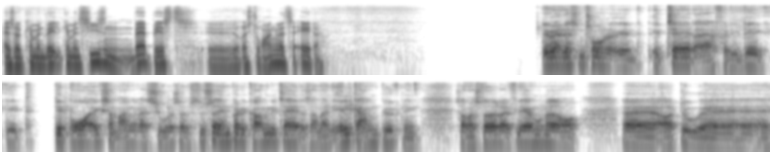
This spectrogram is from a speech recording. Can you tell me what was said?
Altså kan man, vel, kan man sige sådan, hvad er bedst, øh, restaurant eller teater? Det vil jeg næsten tro, et, et teater er, fordi det, et, det bruger ikke så mange ressourcer. Hvis du sidder inde på det kongelige teater, som er en elgammel bygning, som har stået der i flere hundrede år, øh, og du øh,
